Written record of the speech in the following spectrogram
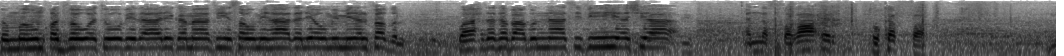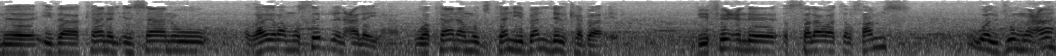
ثم هم قد فوتوا بذلك ما في صوم هذا اليوم من الفضل وأحدث بعض الناس فيه أشياء أن الصغائر تكفر. إذا كان الإنسان غير مصر عليها وكان مجتنبا للكبائر بفعل الصلوات الخمس والجمعة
